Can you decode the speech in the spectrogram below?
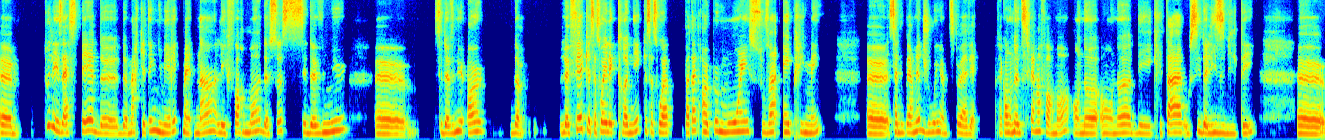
Euh, tous les aspects de, marketing numérique maintenant, les formats de ça, c'est devenu, euh, c'est devenu un, de, le fait que ce soit électronique, que ce soit peut-être un peu moins souvent imprimé, euh, ça nous permet de jouer un petit peu avec. Fait qu'on a différents formats. On a, des critères aussi de lisibilité. Euh,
